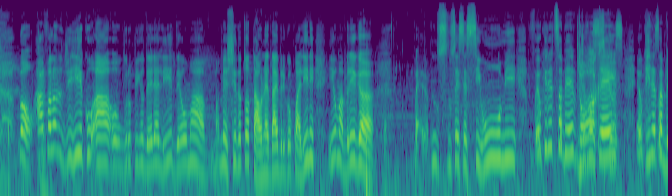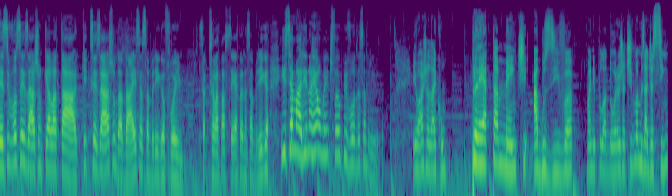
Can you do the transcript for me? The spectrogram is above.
Bom, ah, falando de rico, ah, o grupinho dele ali deu uma, uma mexida total, né? Dai brigou com a Aline e uma briga. eh, Não, não sei se é ciúme. Eu queria saber de Tóxica. vocês. Eu queria saber se vocês acham que ela tá. O que, que vocês acham da Dai, se essa briga foi. Se ela tá certa nessa briga. E se a Marina realmente foi o pivô dessa briga. Eu acho a Dai completamente abusiva, manipuladora. Eu já tive uma amizade assim.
